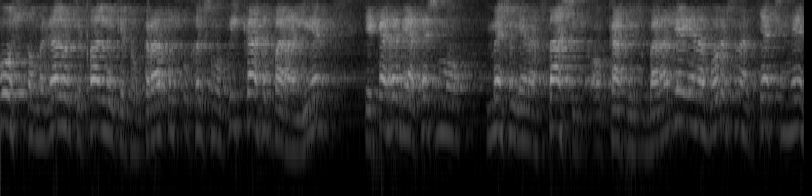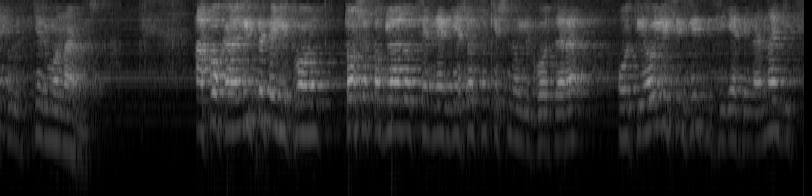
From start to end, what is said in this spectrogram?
πώς το μεγάλο κεφάλαιο και το κράτος του χρησιμοποιεί κάθε παραλία και κάθε διαθέσιμο μέσο για να φτάσει κάποιος στην παραλία για να μπορέσει να φτιάξει νέες τουριστικές μονάδες. Αποκαλύπτεται λοιπόν τόσο στον κλάδο της ενέργειας όσο και συνολικότερα ότι όλη η συζήτηση για την ανάγκη της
